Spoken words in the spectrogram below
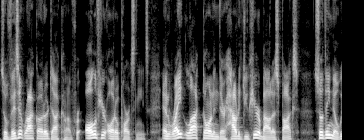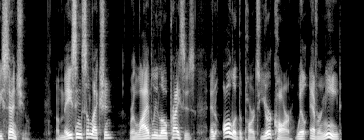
So visit rockauto.com for all of your auto parts needs and write locked on in their How Did You Hear About Us box so they know we sent you. Amazing selection, reliably low prices, and all of the parts your car will ever need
